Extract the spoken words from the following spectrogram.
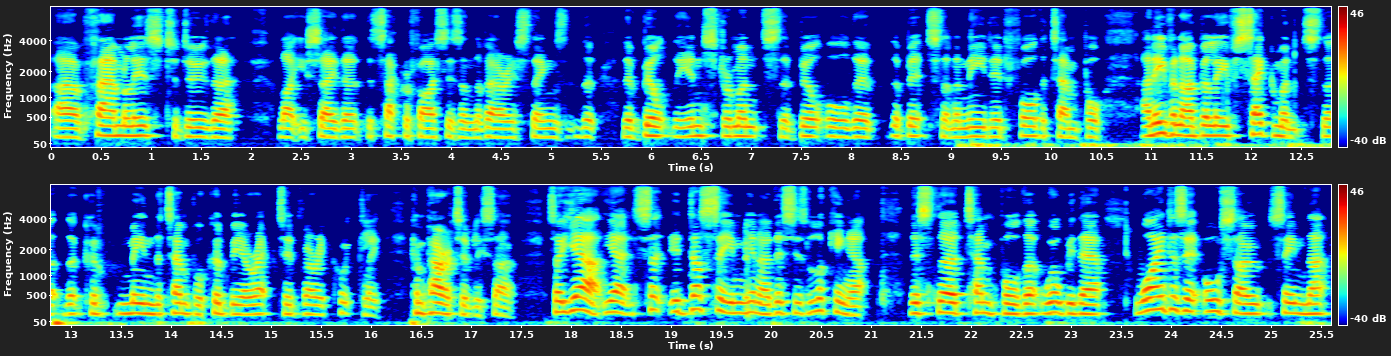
uh, families to do the like you say, the the sacrifices and the various things that they've built the instruments, they've built all the the bits that are needed for the temple, and even I believe segments that that could mean the temple could be erected very quickly, comparatively so. So yeah, yeah, it does seem you know this is looking at this third temple that will be there. Why does it also seem that?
